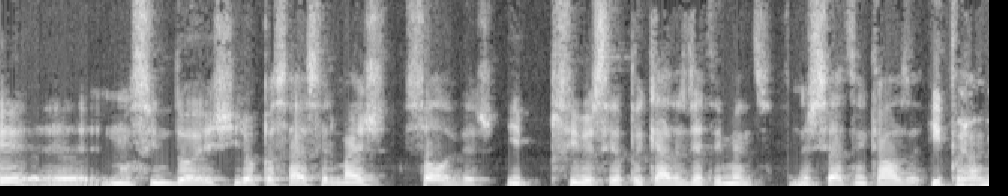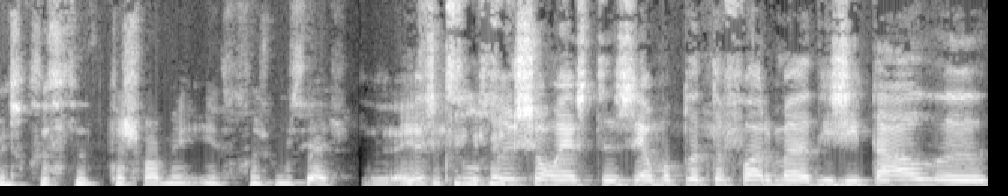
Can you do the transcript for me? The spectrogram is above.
uh, num SIM 2 irão passar a ser mais sólidas e possíveis de ser aplicadas diretamente nas cidades em causa e depois, obviamente, que se transformem em soluções comerciais. É Mas que soluções são estas? É uma plataforma digital uh,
